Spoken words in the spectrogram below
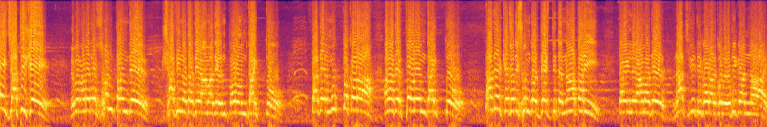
এই জাতিকে এবং আমাদের সন্তানদের স্বাধীনতা দেওয়া আমাদের পরম দায়িত্ব। তাদের মুক্ত করা আমাদের পরম দায়িত্ব। তাদেরকে যদি সুন্দর দেশ দিতে না পারি, তাইলে আমাদের রাজনীতি করার কোনো অধিকার নাই।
